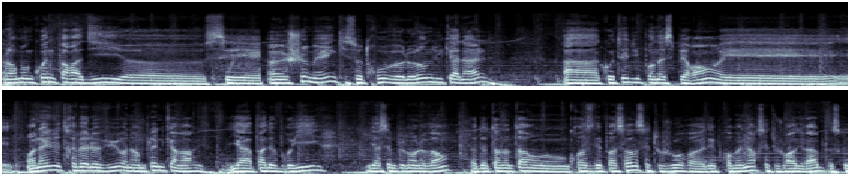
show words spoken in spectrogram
Alors mon coin de paradis, euh, c'est un chemin qui se trouve le long du canal à côté du pont d'Espérant et on a une très belle vue, on est en pleine Camargue. Il n'y a pas de bruit, il y a simplement le vent. De temps en temps, on croise des passants, c'est toujours euh, des promeneurs, c'est toujours agréable parce que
